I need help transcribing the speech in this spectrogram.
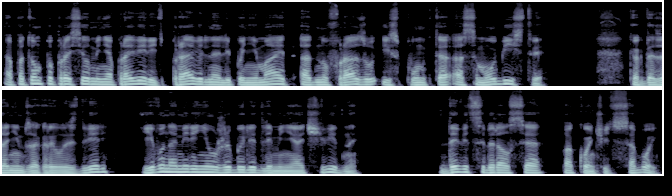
а потом попросил меня проверить, правильно ли понимает одну фразу из пункта о самоубийстве. Когда за ним закрылась дверь, его намерения уже были для меня очевидны. Дэвид собирался покончить с собой.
